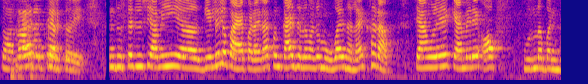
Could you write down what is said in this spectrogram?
स्वागत करतोय. दुसऱ्या दिवशी आम्ही गेलेलो पाया पडायला पण काय झालं माझा मोबाईल झालाय खराब. त्यामुळे कॅमेरे ऑफ पूर्ण बंद.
